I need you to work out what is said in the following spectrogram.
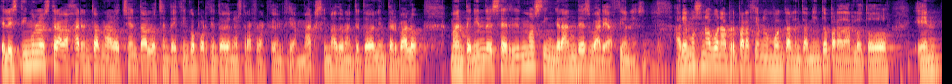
El estímulo es trabajar en torno al 80 al 85% de nuestra frecuencia máxima durante todo el intervalo, manteniendo ese ritmo sin grandes variaciones. Haremos una buena preparación y un buen calentamiento para darlo todo en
